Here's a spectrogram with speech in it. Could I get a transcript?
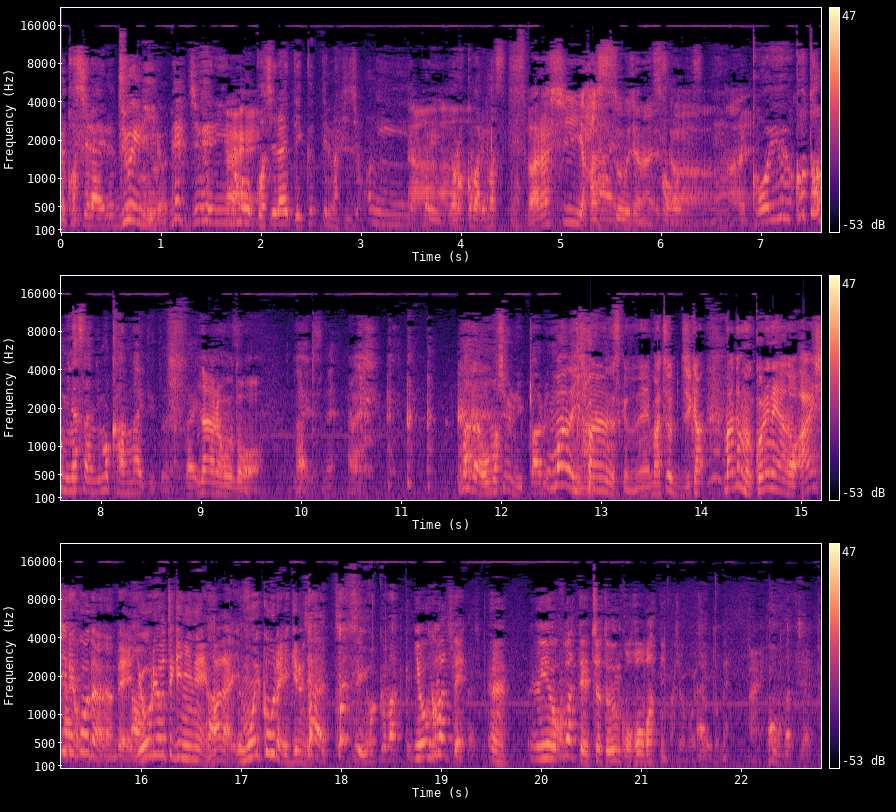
え。こしらえるジュエリーをね。ジュエリーの方をこしらえていくっていうのは非常にやっぱり喜ばれますね。素晴らしい発想じゃないですか、はい。そうですね、はい。こういうことを皆さんにも考えていただきたい。なるほど。はいですね、はいまだ面白いのいっぱいあるまだいっぱいあるんですけどね、まあちょっと時間、まあでもこれね、あの、IC レコーダーなんで、はい容量的にね、まだもう一個ぐらいいけるんじゃない？じゃあちょっと欲張って欲張って、うん、欲張って、ちょっとうんこ頬張ってみましょう、もうちょっとね。はい。頬張っちゃう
